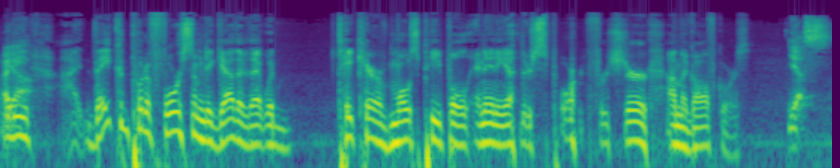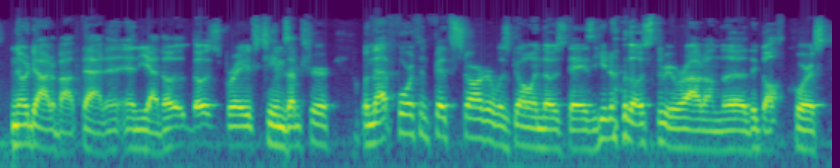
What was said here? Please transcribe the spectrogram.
I yeah. mean, I, they could put a foursome together that would take care of most people in any other sport for sure on the golf course. Yes, no doubt about that. And, and yeah, those, those Braves teams, I'm sure when that fourth and fifth starter was going those days, you know, those three were out on the, the golf course.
